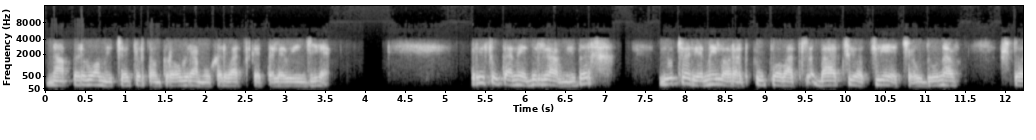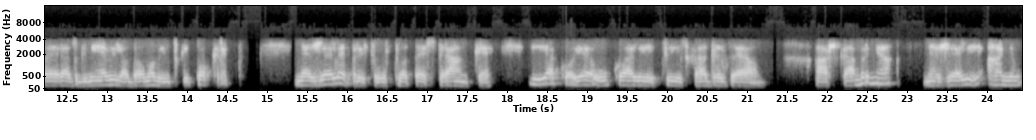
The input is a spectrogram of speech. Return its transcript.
na prvom i četvrtom programu Hrvatske televizije. Prisutan je državni vrh. Jučer je Milorad Pupovac bacio cvijeće u Dunav što je razgnjevilo domovinski pokret. Ne žele prisustvo te stranke, iako je u koaliciji s HDZ-om. A Škabrnja ne želi Anju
